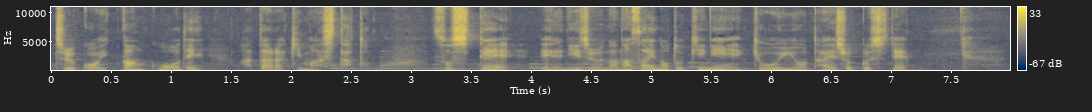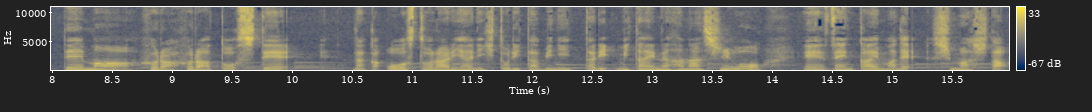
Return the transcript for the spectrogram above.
中高一貫校で働きましたと。そして、27歳の時に教員を退職してでまあふらふらとしてなんかオーストラリアに一人旅に行ったりみたいな話を、前回までしました。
